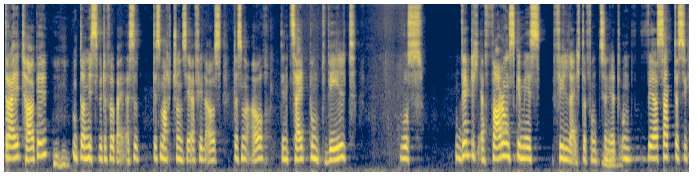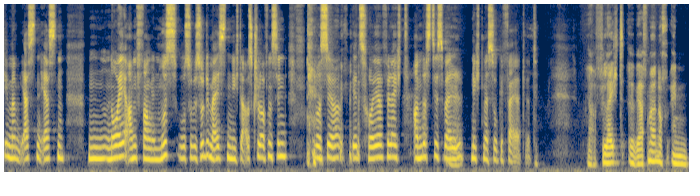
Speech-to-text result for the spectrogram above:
drei Tage mhm. und dann ist es wieder vorbei. Also das macht schon sehr viel aus, dass man auch den Zeitpunkt wählt, wo es wirklich erfahrungsgemäß viel leichter funktioniert. Mhm. Und wer sagt, dass ich immer am ersten ersten neu anfangen muss, wo sowieso die meisten nicht ausgeschlafen sind, was ja jetzt heuer vielleicht anders ist, weil nicht mehr so gefeiert wird. Ja, vielleicht äh, werfen wir noch einen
